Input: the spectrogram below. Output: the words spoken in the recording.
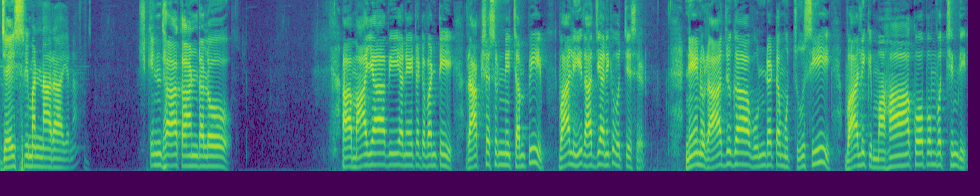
జై శ్రీమన్నారాయణ. స్కింధాకాండలో ఆ మాయావి అనేటటువంటి రాక్షసుణ్ణి చంపి వాలి రాజ్యానికి వచ్చేసాడు నేను రాజుగా ఉండటము చూసి వాలికి మహాకోపం వచ్చింది.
